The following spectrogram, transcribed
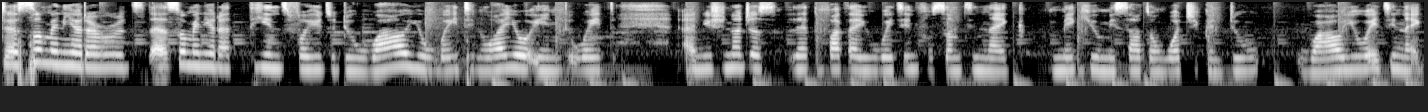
there's so many other routes. There's so many other things for you to do while you're waiting, while you're in the wait, and you should not just let the fact that you're waiting for something like make you miss out on what you can do while you're waiting like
